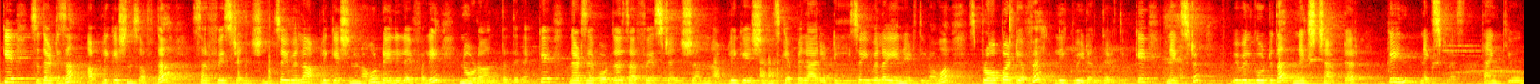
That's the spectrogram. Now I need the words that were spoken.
okay so that is uh applications of the surface tension so ಇವೆಲ್ಲ ಅಪ್ಲಿಕೇಶನ್ ನಾವು ಡೈಲಿ ಲೈಫಲ್ಲಿ ನೋಡೋ ಅಂಥದ್ದೇ okay that's about the surface tension applications capillarity so ಇವೆಲ್ಲ ಏನು ಹೇಳ್ತೀವಿ ನಾವು? Property of a liquid ಅಂತ ಹೇಳ್ತೀವಿ. Okay next we will go to the next chapter okay in next class thank you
